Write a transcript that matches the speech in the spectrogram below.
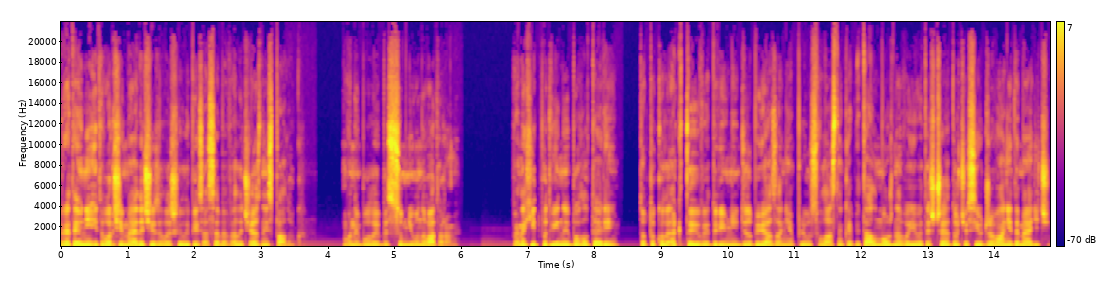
Креативні і творчі медичі залишили після себе величезний спадок. Вони були без сумніву новаторами. Винахід подвійної бухгалтерії, тобто коли активи дорівнюють зобов'язання плюс власний капітал, можна виявити ще до часів Джованні де Медічі.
